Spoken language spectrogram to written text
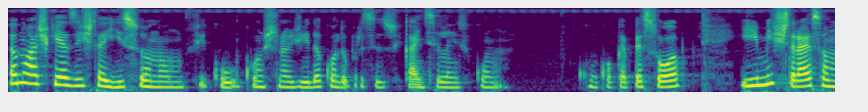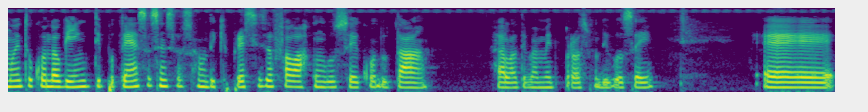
Eu não acho que exista isso, eu não fico constrangida quando eu preciso ficar em silêncio com, com qualquer pessoa. E me estressa muito quando alguém, tipo, tem essa sensação de que precisa falar com você quando tá relativamente próximo de você. É...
